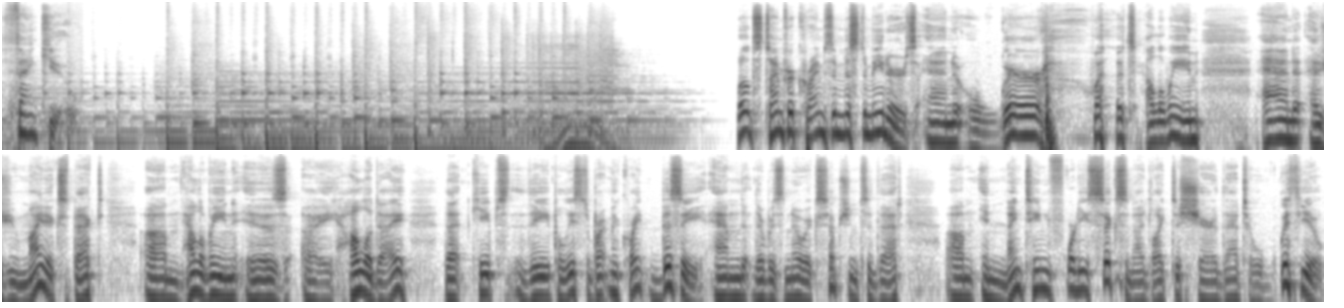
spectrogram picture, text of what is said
Thank you. Well, it's time for crimes and misdemeanors, and where, well, it's Halloween, and as you might expect, um, Halloween is a holiday that keeps the police department quite busy, and there was no exception to that um, in 1946, and I'd like to share that with you.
